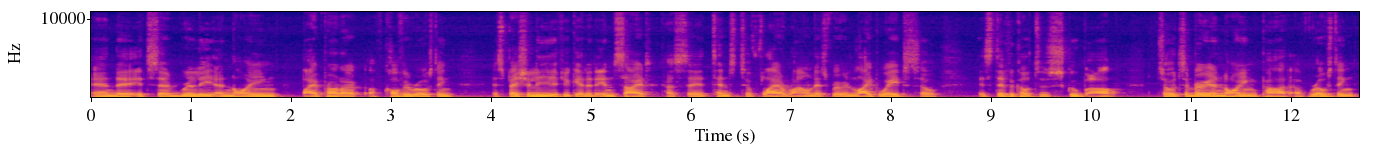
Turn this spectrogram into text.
and uh, it's a really annoying byproduct of coffee roasting, especially if you get it inside, because it tends to fly around. It's very lightweight, so it's difficult to scoop up. So it's a very annoying part of roasting.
